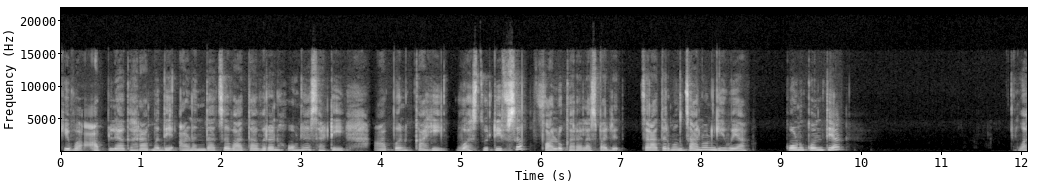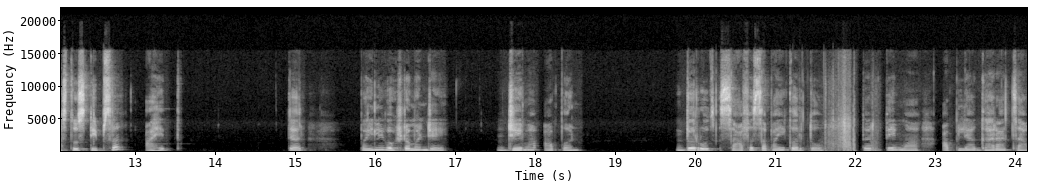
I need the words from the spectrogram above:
किंवा आपल्या घरामध्ये आनंदाचं वातावरण होण्यासाठी आपण काही वास्तू टिप्स फॉलो करायलाच पाहिजेत. चला तर मग जाणून घेऊया कोणकोणत्या वास्तू टिप्स आहेत. तर पहिली गोष्ट म्हणजे जेव्हा आपण दररोज साफसफाई करतो तर तेव्हा आपल्या घराचा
